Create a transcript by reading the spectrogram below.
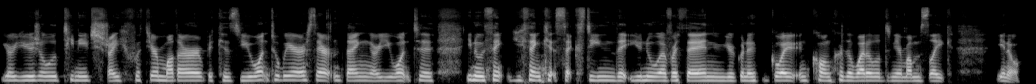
your usual teenage strife with your mother because you want to wear a certain thing or you want to, you know, think you think at 16 that you know everything and you're going to go out and conquer the world and your mum's like, you know,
